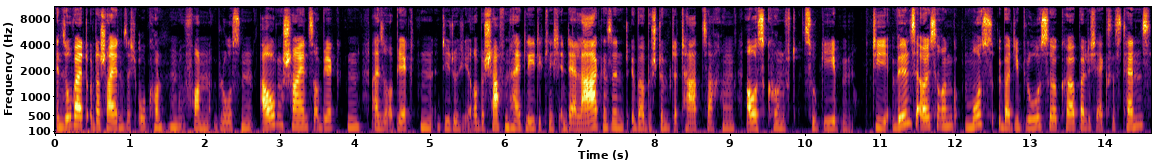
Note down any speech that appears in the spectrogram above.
Insoweit unterscheiden sich Urkunden von bloßen Augenscheinsobjekten, also Objekten, die durch ihre Beschaffenheit lediglich in der Lage sind, über bestimmte Tatsachen Auskunft zu geben. Die Willensäußerung muss über die bloße körperliche Existenz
